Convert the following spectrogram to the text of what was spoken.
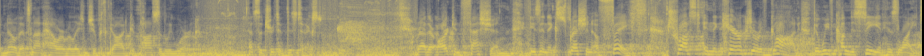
But no, that's not how our relationship with God could possibly work. That's the truth of this text. Rather, our confession is an expression of faith, trust in the character of God that we've come to see in His light.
